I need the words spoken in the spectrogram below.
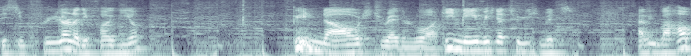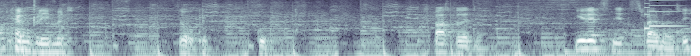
bisschen flotter die Folge hier. Genau, Dragon Lore. Die nehme ich natürlich mit. Habe überhaupt kein Problem mit. So, okay. Gut. Spaß beiseite. Wir setzen jetzt 92.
